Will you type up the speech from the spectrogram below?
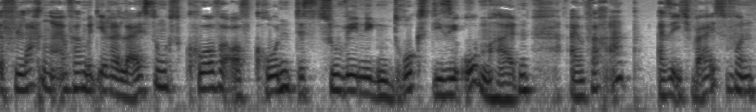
flachen einfach mit ihrer Leistungskurve aufgrund des zu wenigen Drucks, die sie oben halten, einfach ab. Also ich weiß von,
